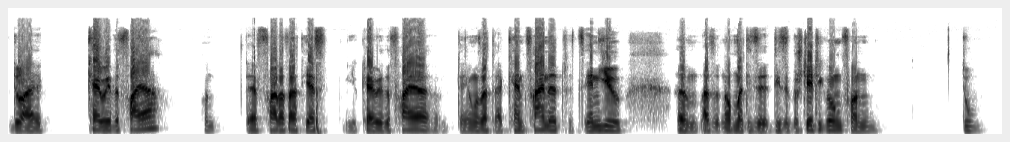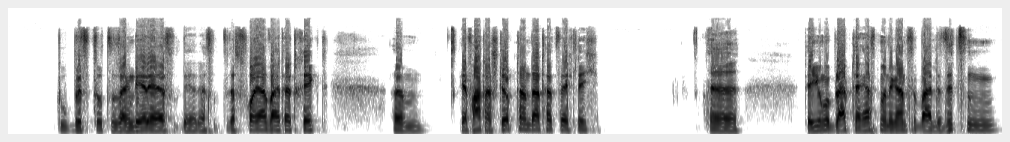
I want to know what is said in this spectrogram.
do I carry the fire? Und der Vater sagt, yes, you carry the fire. Und der Junge sagt, I can't find it, it's in you. Ähm, also nochmal diese, diese Bestätigung von, du, du bist sozusagen der, der das, der das, das Feuer weiterträgt. Ähm, der Vater stirbt dann da tatsächlich. Äh, der Junge bleibt da erstmal eine ganze Weile sitzen,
